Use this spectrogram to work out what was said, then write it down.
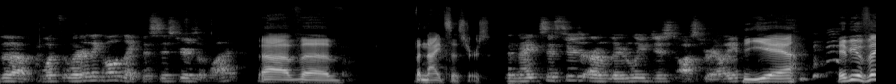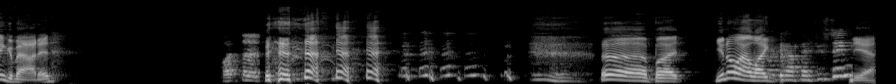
the what what are they called? Like the sisters of what? Uh, the the Night Sisters. The Night Sisters are literally just Australian. Yeah, if you think about it. What the? uh, but you know how like Starting off interesting. yeah,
